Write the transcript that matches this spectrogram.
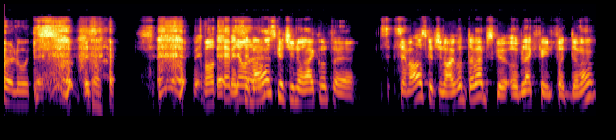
L'autre. Bon, très bien. C'est marrant ce que tu nous racontes. euh, c'est marrant ce que tu nous racontes Thomas parce que Oblak fait une faute de main.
